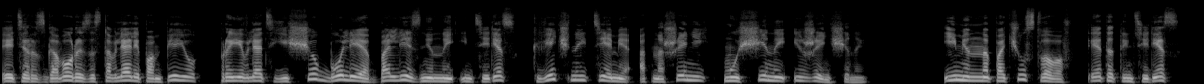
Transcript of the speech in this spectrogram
Эти разговоры заставляли Помпею проявлять еще более болезненный интерес к вечной теме отношений мужчины и женщины. Именно почувствовав этот интерес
